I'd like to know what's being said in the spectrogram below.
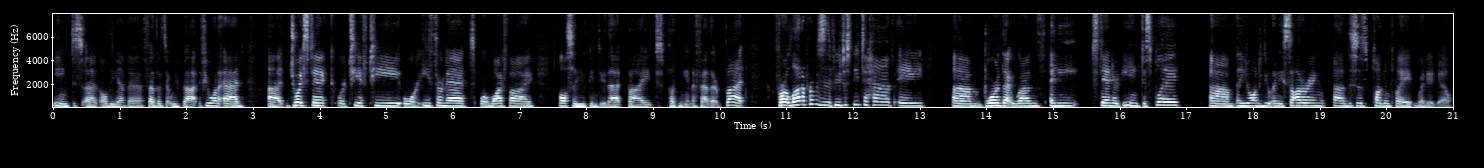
ink, uh, all the other feathers that we've got. If you want to add uh, joystick or TFT or Ethernet or Wi-Fi. Also, you can do that by just plugging in a feather. But for a lot of purposes, if you just need to have a um, board that runs any standard e-ink display um, and you don't want to do any soldering, uh, this is plug and play, ready to go.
